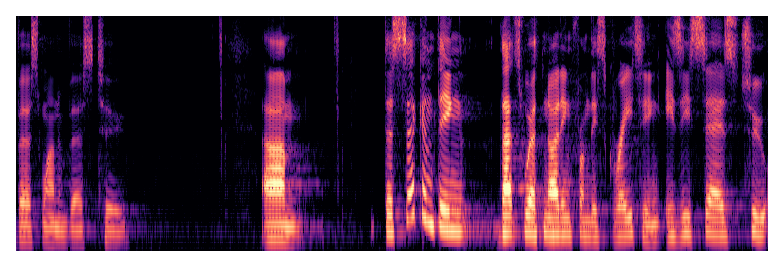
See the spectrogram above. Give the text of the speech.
verse 1 and verse 2. Um, the second thing that's worth noting from this greeting is he says, To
